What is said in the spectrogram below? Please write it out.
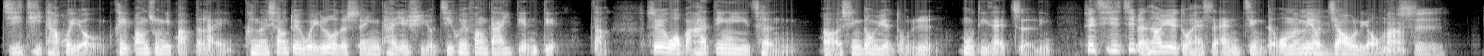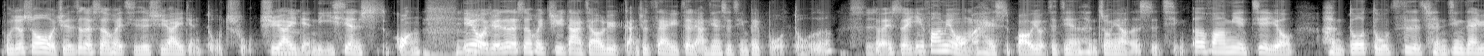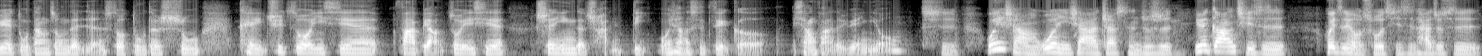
集体它会有可以帮助你把本来可能相对微弱的声音，它也许有机会放大一点点，这样。所以我把它定义成呃行动阅读日，目的在这里。所以其实基本上阅读还是安静的，我们没有交流嘛。嗯、是。我就说，我觉得这个社会其实需要一点独处，需要一点离线时光，嗯、因为我觉得这个社会巨大焦虑感就在于这两件事情被剥夺了。是对，所以一方面我们还是保有这件很重要的事情，二方面借由很多独自沉浸在阅读当中的人所读的书，可以去做一些发表，做一些声音的传递。我想是这个想法的缘由。是，我也想问一下 Justin，就是因为刚刚其实慧珍有说，其实他就是。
